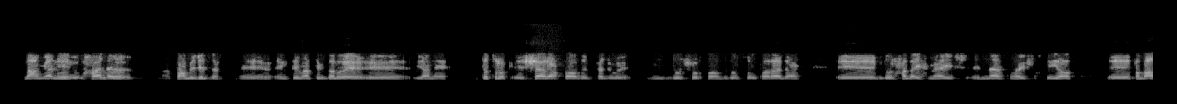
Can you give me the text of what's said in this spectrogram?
نعم يعني الحالة صعبة جدا. إيه، أنت ما بتقدر إيه، يعني تترك الشارع فاضي بفجوه بدون شرطة بدون سلطة رادعة إيه، بدون حدا يحمي هاي الناس وهي الشخصيات إيه، طبعا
